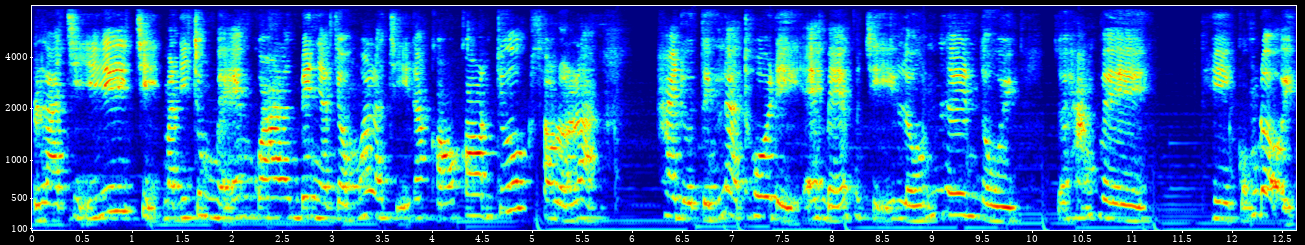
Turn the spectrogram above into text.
là chị chị mà đi chung với em qua bên nhà chồng á, là chị đã có con trước. Sau đó là hai đứa tính là thôi để em bé của chị lớn lên rồi rồi hãng về thì cũng đợi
